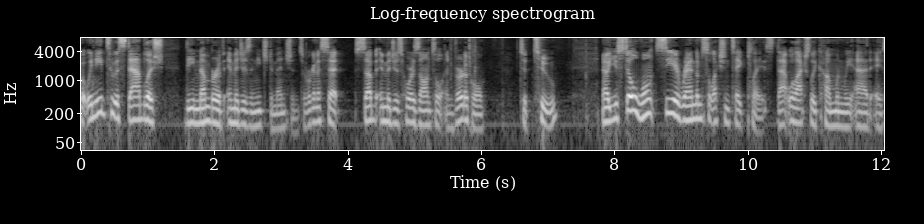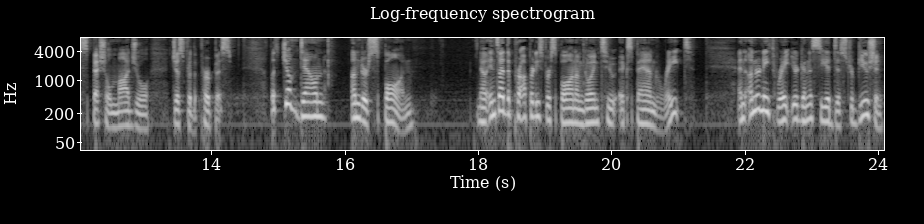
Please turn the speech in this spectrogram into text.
But we need to establish the number of images in each dimension. So we're going to set sub images horizontal and vertical to 2. Now you still won't see a random selection take place. That will actually come when we add a special module just for the purpose. Let's jump down under spawn. Now inside the properties for spawn I'm going to expand rate and underneath rate, you're going to see a distribution.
